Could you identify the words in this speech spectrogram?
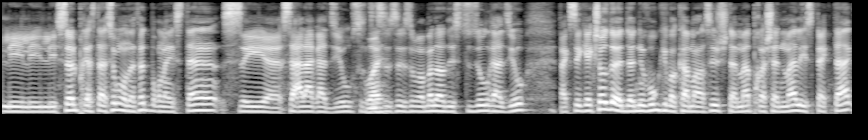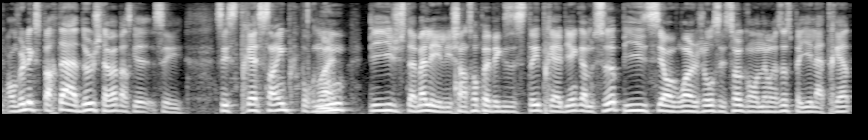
les, les, les seules prestations qu'on a faites pour l'instant, c'est euh, c'est à la radio. C'est Ouais. c'est- c'est vraiment dans des studios de radio. Fait que c'est quelque chose de, de nouveau qui va commencer justement prochainement, les spectacles. On veut l'exporter à deux justement parce que c'est c'est très simple pour Ouais. nous. Puis justement, les, les chansons peuvent exister très bien comme ça. Puis si on voit un jour, c'est sûr qu'on aimerait ça se payer la traite.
